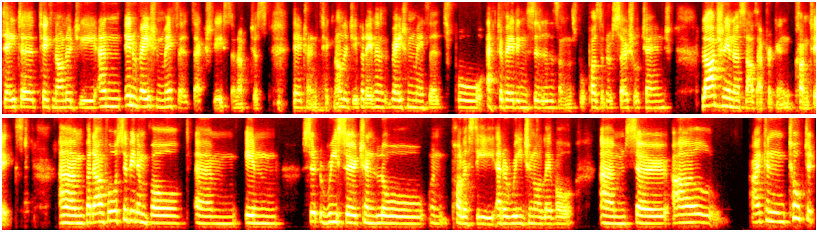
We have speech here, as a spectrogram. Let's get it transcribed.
data technology and innovation methods actually. So not just data and technology but innovation methods for activating citizens for positive social change largely in a South African context. Um, but I've also been involved um, in research and law and policy at a regional level. Um, so I'll I can talk to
